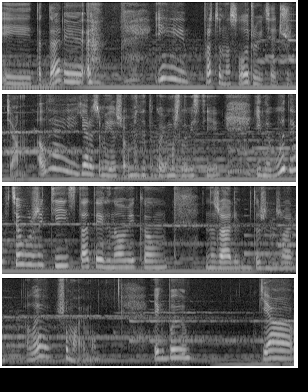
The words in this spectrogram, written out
і так далі. І просто насолоджується життям. Але я розумію, що в мене такої можливості і не буде в цьому житті стати гноміком. На жаль, дуже на жаль. Але що маємо? Якби я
